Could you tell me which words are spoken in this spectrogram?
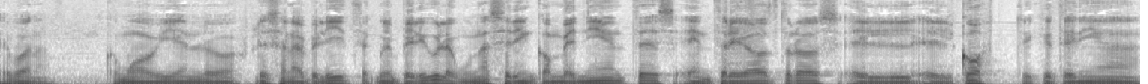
Eh, bueno, como bien lo expresa en la peli- en película, con una serie de inconvenientes, entre otros el, el coste que tenía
